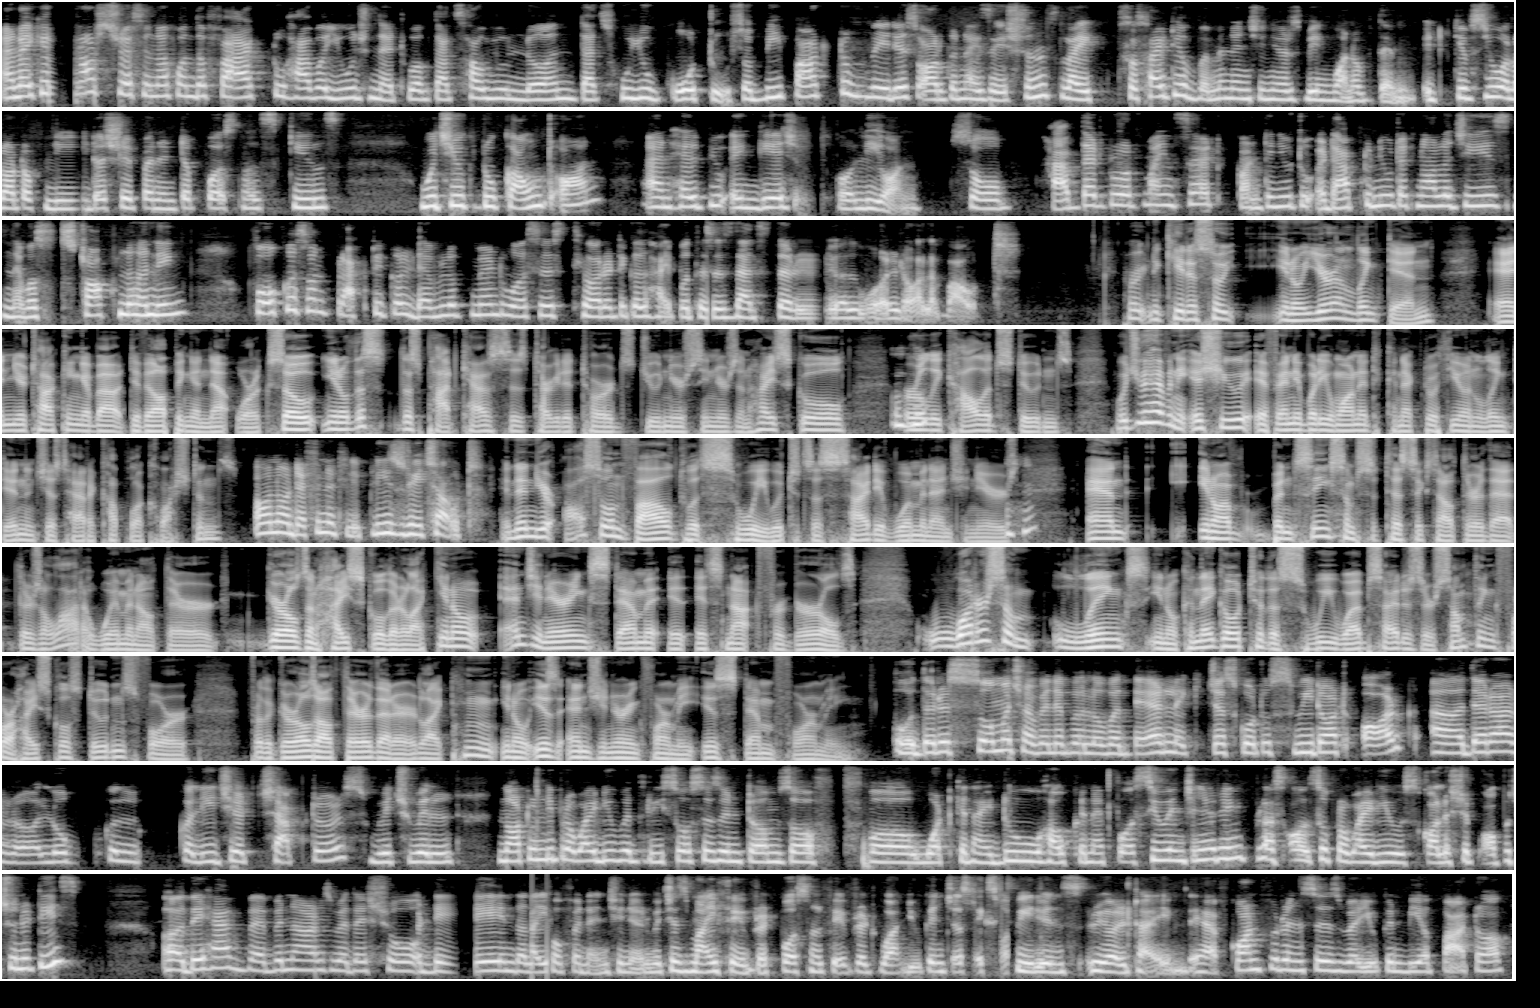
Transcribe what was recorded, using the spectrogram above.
And I cannot stress enough on the fact to have a huge network. That's how you learn, that's who you go to. So be part of various organizations like Society of Women Engineers being one of them. It gives you a lot of leadership and interpersonal skills, which you do count on and help you engage early on. So have that growth mindset, continue to adapt to new technologies, never stop learning, focus on practical development versus theoretical hypothesis. That's the real world all about. All right, Nikita. So you know you're on LinkedIn and you're talking about developing a network. So you know this this podcast is targeted towards junior, seniors in high school, mm-hmm. early college students. Would you have any issue if anybody wanted to connect with you on LinkedIn and just had a couple of questions? Oh no, definitely. Please reach out. And then you're also involved with SWE, which is a Society of Women Engineers. Mm-hmm. And you know, I've been seeing some statistics out there that there's a lot of women out there, girls in high school that are like, you know, engineering, STEM, it, it's not for girls. What are some links? You know, can they go to the SWE website? Is there something for high school students for for the girls out there that are like, hmm, you know, is engineering for me? Is STEM for me? Oh, there is so much available over there. Like, just go to swe.org. Uh, there are uh, local collegiate chapters which will not only provide you with resources in terms of uh, what can i do how can i pursue engineering plus also provide you scholarship opportunities. Uh, they have webinars where they show a day in the life of an engineer which is my favorite personal favorite one. You can just experience real time. They have conferences where you can be a part of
